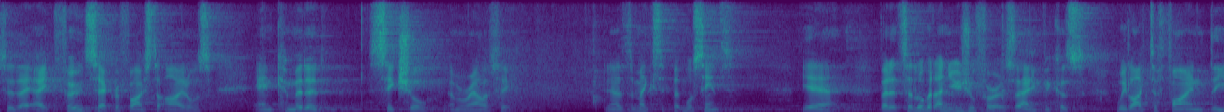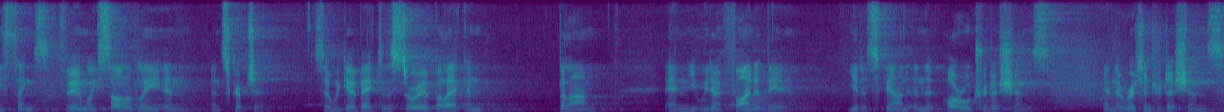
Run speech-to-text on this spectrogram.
So they ate food sacrificed to idols and committed sexual immorality. You know, does it make a bit more sense? Yeah. But it's a little bit unusual for us, eh? Because we like to find these things firmly, solidly in, in Scripture. So we go back to the story of Balak and Balaam, and we don't find it there. Yet it's found in the oral traditions and the written traditions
